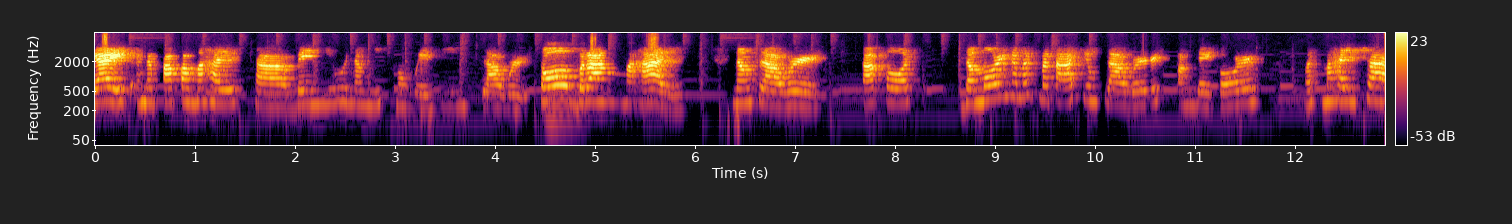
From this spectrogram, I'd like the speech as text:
guys, ang nagpapamahal sa venue ng mismong wedding, flowers. Sobrang mahal ng flowers. Tapos, the more na mas mataas yung flowers pang decor, mas mahal siya.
